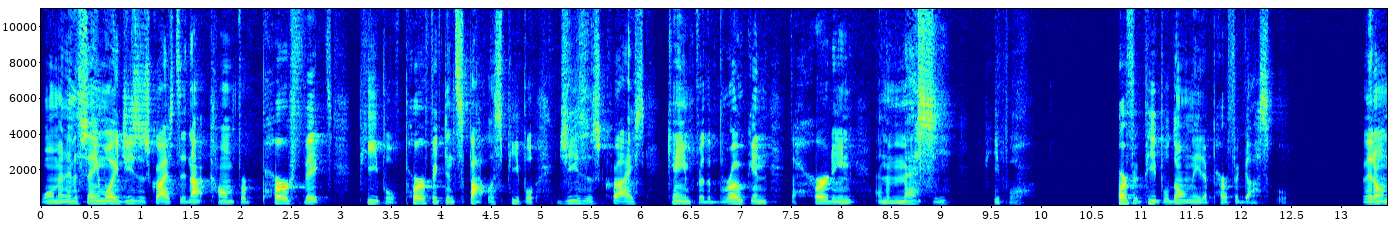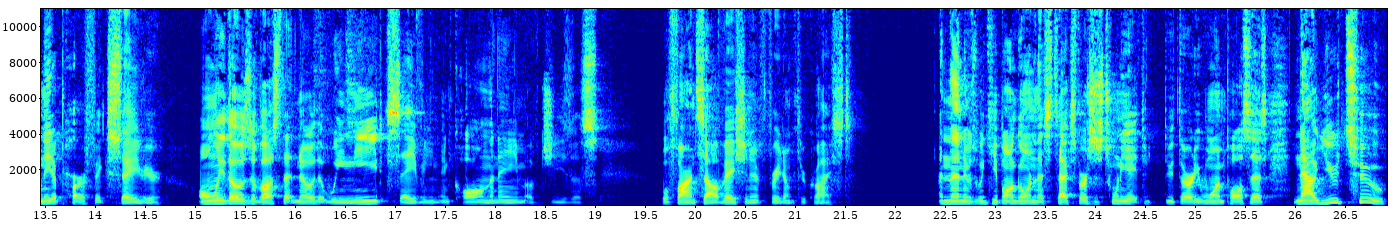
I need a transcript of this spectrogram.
woman. In the same way, Jesus Christ did not come for perfect people, perfect and spotless people. Jesus Christ came for the broken, the hurting, and the messy people. Perfect people don't need a perfect gospel, they don't need a perfect Savior. Only those of us that know that we need saving and call on the name of Jesus will find salvation and freedom through Christ. And then as we keep on going in this text, verses 28 through 31, Paul says, Now you too,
